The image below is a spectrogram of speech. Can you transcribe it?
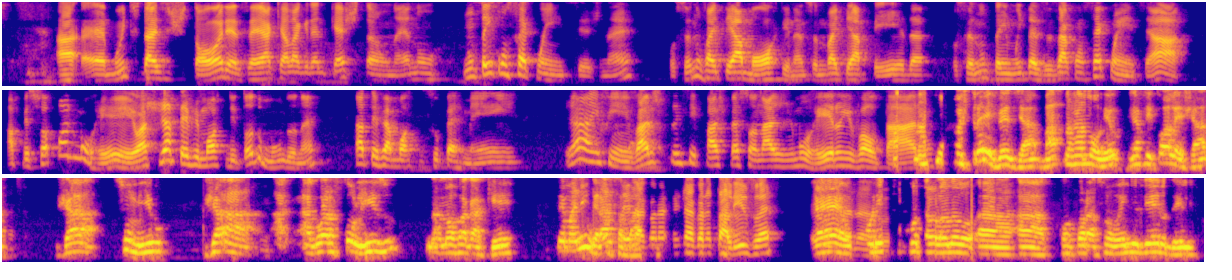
a, é, muitas das histórias é aquela grande questão, né? Não, não tem consequências, né? Você não vai ter a morte, né? Você não vai ter a perda. Você não tem muitas vezes a consequência. Ah, a pessoa pode morrer. Eu acho que já teve morte de todo mundo, né? Já teve a morte do Superman. Já, enfim, vários principais personagens morreram e voltaram. Umas três vezes já. Batman já morreu, já ficou aleijado, já sumiu, já agora ficou liso na nova HQ. Tem mais nem graça. Ele agora, ele agora tá liso, é? Ele é, o Corinthians controlando a, a corporação e o dinheiro dele.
